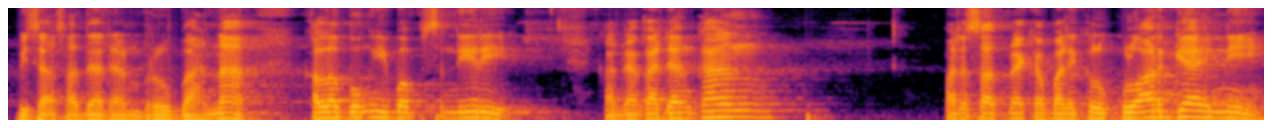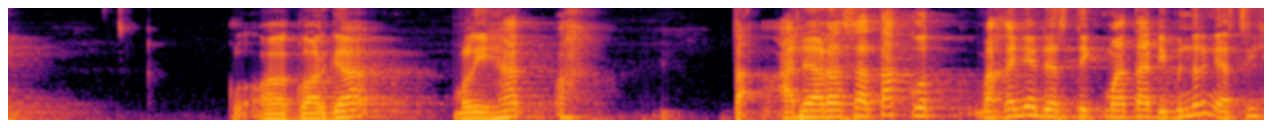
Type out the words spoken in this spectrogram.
bisa sadar dan berubah. Nah, kalau Bung Ibob sendiri kadang-kadang kan pada saat mereka balik ke keluarga ini keluarga melihat wah tak, ada rasa takut, makanya ada stigma tadi, bener gak sih?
